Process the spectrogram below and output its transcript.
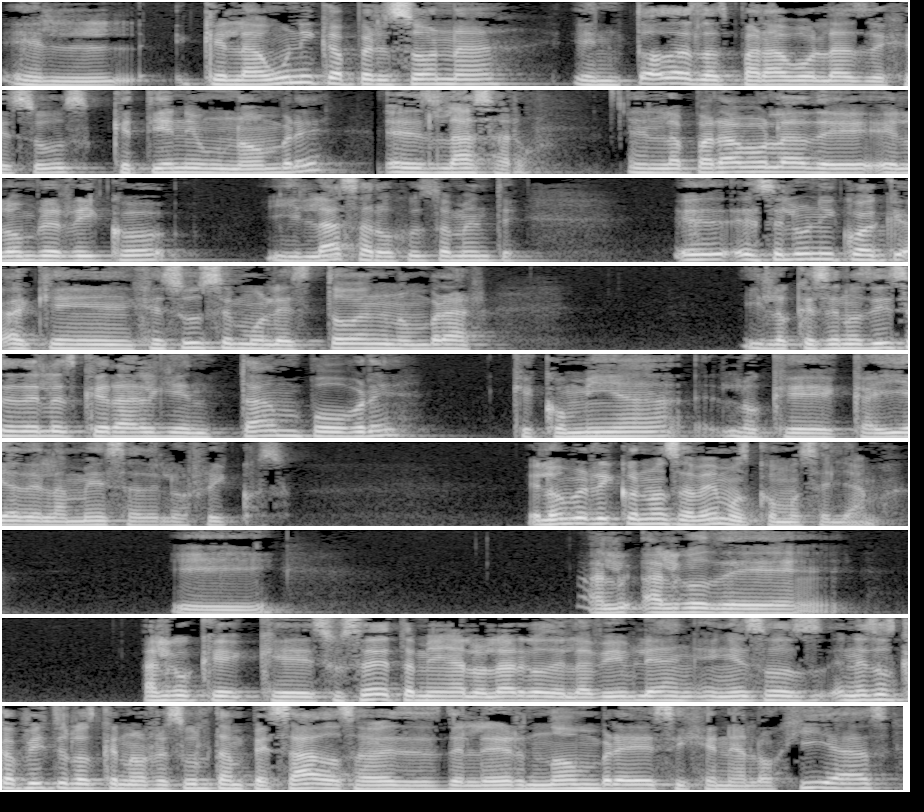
el, que la única persona en todas las parábolas de Jesús que tiene un nombre es Lázaro. En la parábola de el hombre rico y Lázaro justamente es, el único a, a quien Jesús se molestó en nombrar. Y lo que se nos dice de él es que era alguien tan pobre que comía lo que caía de la mesa de los ricos. El hombre rico no sabemos cómo se llama. Y algo de algo que, sucede también a lo largo de la Biblia, en, esos, en esos capítulos que nos resultan pesados a veces de leer nombres y genealogías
